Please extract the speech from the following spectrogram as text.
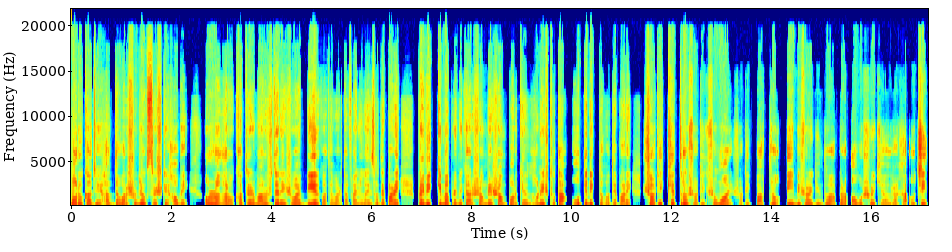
বড় কাজে হাত দেওয়ার সুযোগ সৃষ্টি হবে। অনুরাধা নক্ষত্রের মানুষদের এই সময় বিয়ের কথাবার্তা ফাইনালাইজ হতে পারে। প্রেমিক কিংবা প্রেমিকার সঙ্গে সম্পর্কের ঘনিষ্ঠতা অতিরিক্ত হতে পারে। সঠিক ক্ষেত্র, সঠিক সময়, সঠিক পাত্র, এই বিষয়ে কিন্তু আপনার অবশ্যই খেয়াল রাখা উচিত।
